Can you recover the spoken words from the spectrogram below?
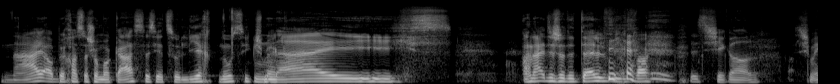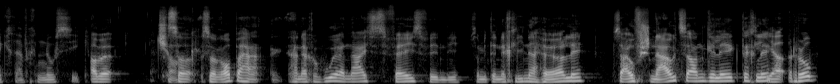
Nein, aber ich habe sie schon mal gegessen. Sie hat so leicht nussig geschmeckt. Nice. Ah nein, das ist schon der Delphi. Das ist egal. Es schmeckt einfach nussig. aber Chuck. so, so Robben ha- haben auch ein hure nice Face, finde ich. So mit einem kleinen Hörli. So auf Schnauze angelegt ein bisschen. Ja, Rob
